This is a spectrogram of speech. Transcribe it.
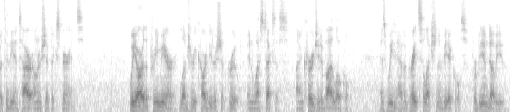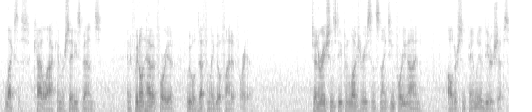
but through the entire ownership experience. We are the premier luxury car dealership group in West Texas. I encourage you to buy local, as we have a great selection of vehicles for BMW, Lexus, Cadillac, and Mercedes-Benz. And if we don't have it for you, we will definitely go find it for you. Generations deep in luxury since 1949, Alderson family of dealerships.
